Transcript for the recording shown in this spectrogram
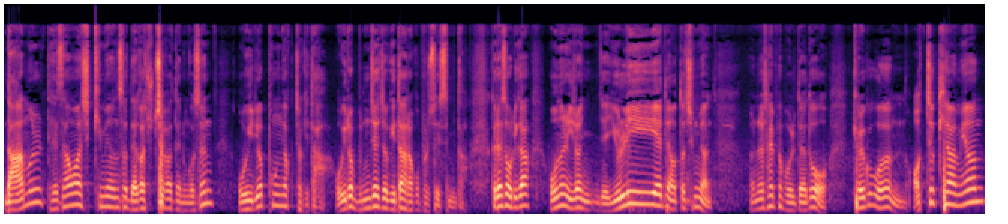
남을 대상화시키면서 내가 주체가 되는 것은 오히려 폭력적이다, 오히려 문제적이다라고 볼 수 있습니다. 그래서 우리가 오늘 이런 이제 윤리에 대한 어떤 측면을 살펴볼 때도 결국은 어떻게 하면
